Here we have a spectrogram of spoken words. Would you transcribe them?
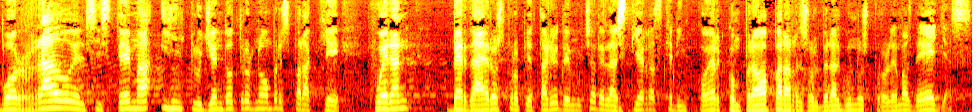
borrado del sistema, incluyendo otros nombres para que fueran verdaderos propietarios de muchas de las tierras que el INCODER compraba para resolver algunos problemas de ellas.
